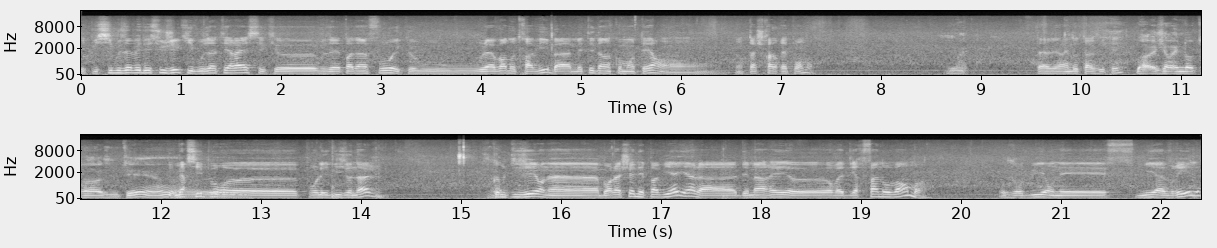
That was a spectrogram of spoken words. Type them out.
Et puis si vous avez des sujets qui vous intéressent et que vous n'avez pas d'infos et que vous voulez avoir notre avis, bah, mettez dans un commentaire, on, tâchera de répondre. Ouais. T'avais rien d'autre à ajouter? Bah, J'ai rien d'autre à ajouter. Hein. merci pour, euh, pour les visionnages. Comme tu disais, on a... bon, la chaîne n'est pas vieille, hein, elle a démarré euh, on va dire fin novembre. Aujourd'hui on est mi-avril.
